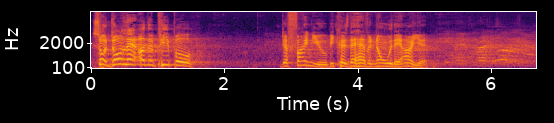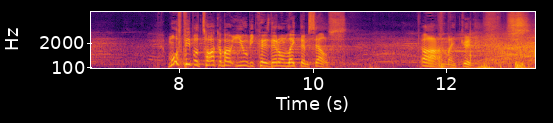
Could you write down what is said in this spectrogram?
So don't let other people define you because they haven't known who they are yet. Most people talk about you because they don't like themselves. Oh my goodness.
